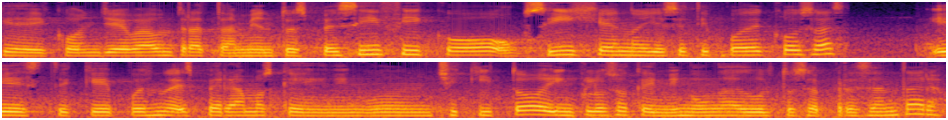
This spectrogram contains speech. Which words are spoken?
que conlleva un tratamiento específico, oxígeno y ese tipo de cosas, este, que pues esperamos que ningún chiquito, incluso que ningún adulto se presentara.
